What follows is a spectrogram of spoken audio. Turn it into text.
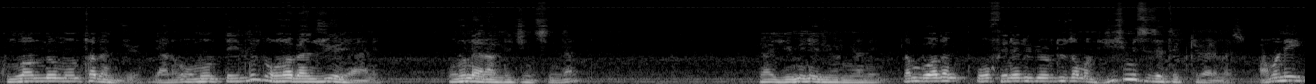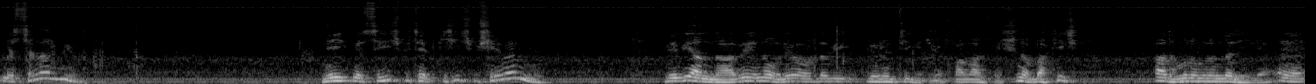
kullandığı monta benziyor. Yani o mont değildir de ona benziyor yani. Onun herhalde cinsinden. Ya yemin ediyorum yani. Lan bu adam o feneri gördüğü zaman hiç mi size tepki vermez? Ama ne hikmetse vermiyor. Ne hikmetse hiçbir tepki, hiçbir şey vermiyor. Ve bir anda abi ne oluyor? Orada bir görüntü gidiyor falan filan. Şuna bak hiç adamın umurunda değil ya. E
